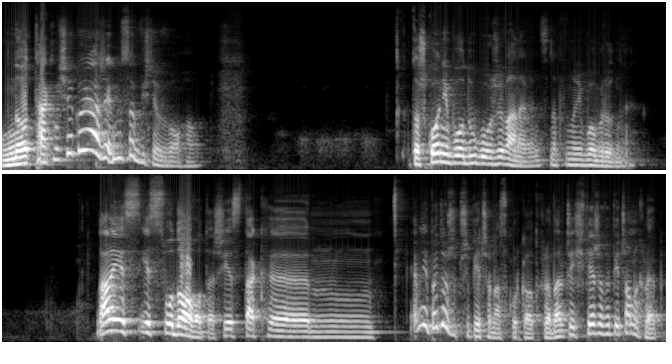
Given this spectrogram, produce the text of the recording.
no tak mi się kojarzy, jakbym sok wiśnie wywąchał. To szkło nie było długo używane, więc na pewno nie było brudne. No ale jest, jest słodowo też, jest tak... ja bym nie powiedział, że przypieczona skórka od chleba, raczej świeżo wypieczony chleb.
